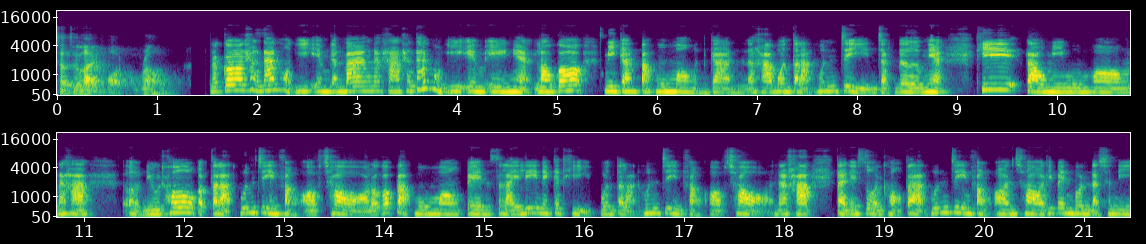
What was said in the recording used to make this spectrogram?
satellite port ของเราแล้วก็ทางด้านของ EM กันบ้างนะคะ ทางด้านของ EM เองเนี่ยเราก็มีการปรับมุมมองเหมือนกันนะคะ บนตลาดหุ้นจีนจากเดิมเนี่ยที่เรามีมุมมองนะคะ เอ่อ neutral กับตลาดหุ้นจีนฝั่ง offshore แล้วก็ปรับมุมมองเป็น slightly negative บนตลาดหุ้นจีนฝั่ง offshore นะคะ แต่ในส่วนของตลาดหุ้นจีนฝั่ง onshore ที่เป็นบนดัชนี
